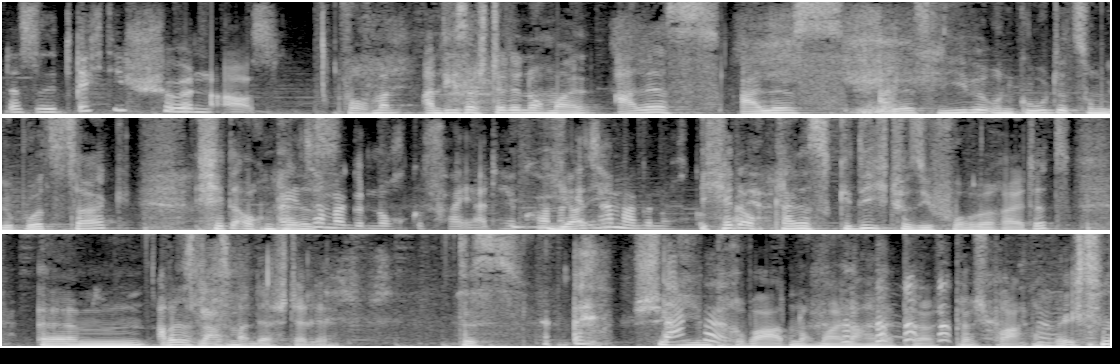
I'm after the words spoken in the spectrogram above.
Das sieht richtig schön aus. Frau Hoffmann, an dieser Stelle nochmal alles, alles, alles Liebe und Gute zum Geburtstag. Ich hätte auch ein kleines, Jetzt haben wir genug gefeiert, Herr Kollmann. Ja, Jetzt haben wir genug gefeiert. ich hätte auch ein kleines Gedicht für Sie vorbereitet, ähm, aber das lassen wir an der Stelle. Das schicke ich Ihnen privat nochmal nachher per, per Sprachnachricht.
